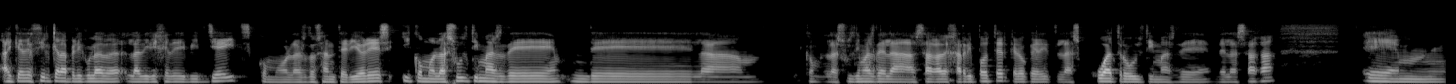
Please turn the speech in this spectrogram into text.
hay que decir que la película la dirige David Yates, como las dos anteriores, y como las últimas de, de la las últimas de la saga de Harry Potter, creo que las cuatro últimas de, la saga. Em,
